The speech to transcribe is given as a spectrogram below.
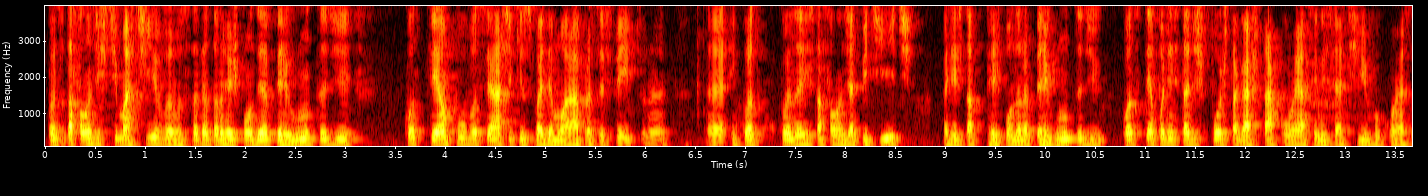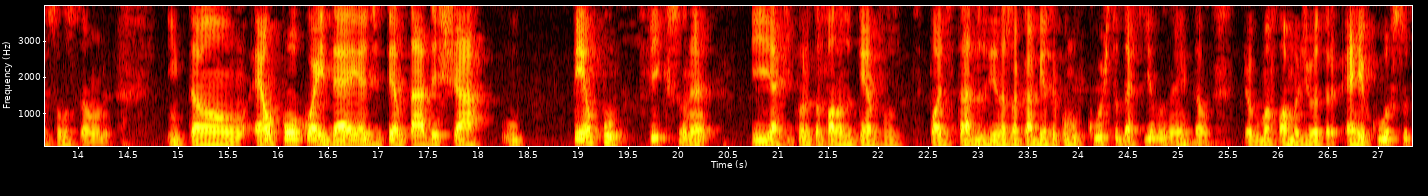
quando você está falando de estimativa, você está tentando responder a pergunta de quanto tempo você acha que isso vai demorar para ser feito, né? Uh, enquanto quando a gente está falando de apetite, a gente está respondendo a pergunta de quanto tempo a gente está disposto a gastar com essa iniciativa ou com essa solução, né? Então, é um pouco a ideia de tentar deixar o tempo fixo, né? E aqui, quando eu estou falando tempo, pode se traduzir na sua cabeça como custo daquilo, né? Então, de alguma forma ou de outra, é recurso.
